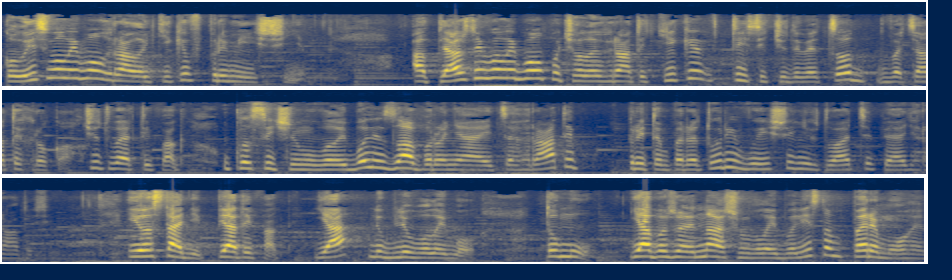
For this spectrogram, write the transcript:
Колись волейбол грали тільки в приміщенні, а пляжний волейбол почали грати тільки в 1920-х роках. Четвертий факт. У класичному волейболі забороняється грати при температурі вище, ніж 25 градусів. І останній п'ятий факт. Я люблю волейбол. Тому я бажаю нашим волейболістам перемоги.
